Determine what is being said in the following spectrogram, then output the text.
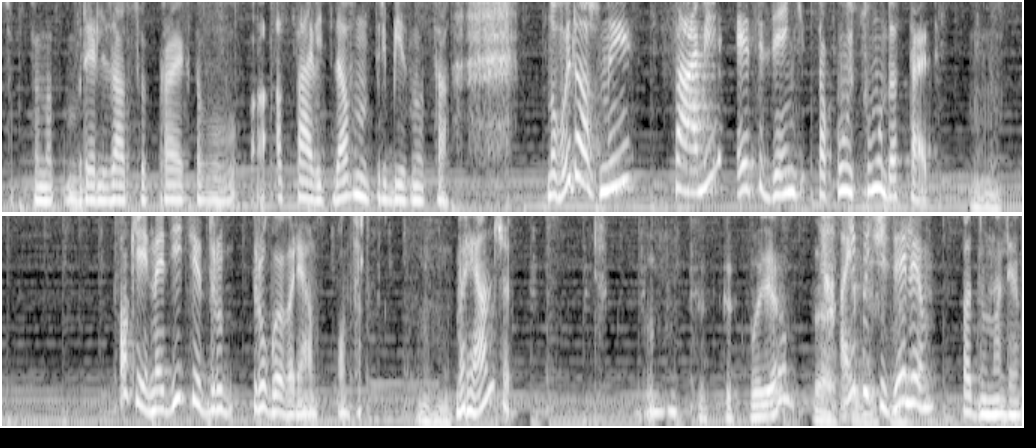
собственно, там, реализацию проектов оставить да, внутри бизнеса. Но вы должны сами эти деньги, такую сумму достать. Окей, найдите друг, другой вариант спонсорства. Угу. Вариант же? Ну, как, как вариант, да. Они конечно. посидели, подумали.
